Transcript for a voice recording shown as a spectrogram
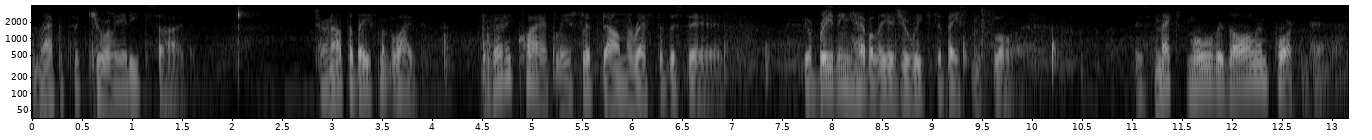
and wrap it securely at each side. Turn out the basement light, and very quietly slip down the rest of the stairs. You're breathing heavily as you reach the basement floor. This next move is all important, Henry.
